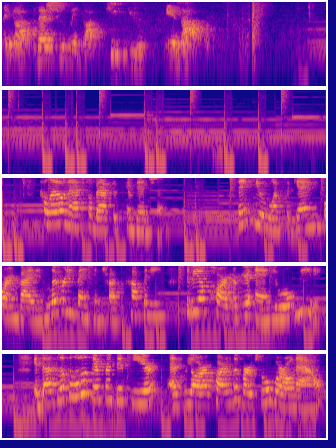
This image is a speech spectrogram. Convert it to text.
May God bless you, may God keep you, is our prayer. Hello, National Baptist Convention. Thank you once again for inviting Liberty Bank and Trust Company to be a part of your annual meeting. It does look a little different this year as we are a part of the virtual world now,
